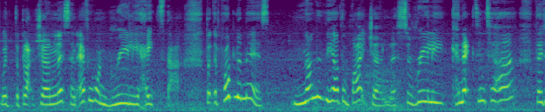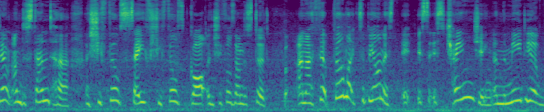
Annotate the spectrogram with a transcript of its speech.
with the black journalists, and everyone really hates that. But the problem is. None of the other white journalists are really connecting to her. They don't understand her, and she feels safe. She feels got, and she feels understood. And I feel, feel like, to be honest, it, it's, it's changing, and the media,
